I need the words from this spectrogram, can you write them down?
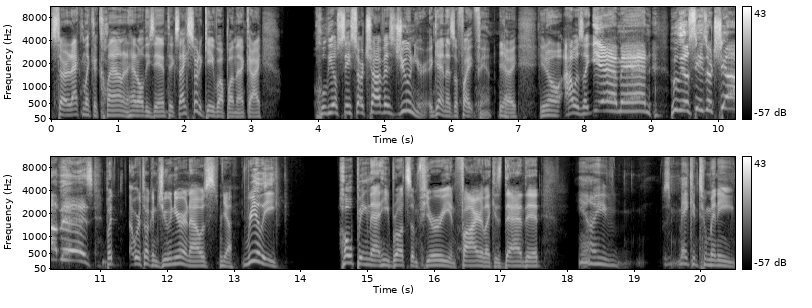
started acting like a clown and had all these antics, I sort of gave up on that guy. Julio Cesar Chavez Jr. Again, as a fight fan, okay, you know, I was like, yeah, man, Julio Cesar Chavez. But we're talking Junior, and I was Yeah. really hoping that he brought some fury and fire like his dad did. You know, he was making too many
